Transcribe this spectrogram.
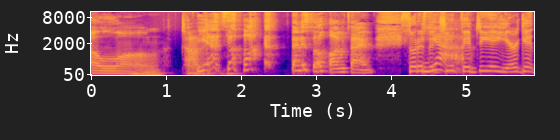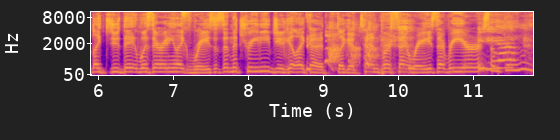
a long time. Yes. that is a long time. So does the yeah. 250 a year get like do they was there any like raises in the treaty? Do you get like a like a 10% raise every year or something? Yeah.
